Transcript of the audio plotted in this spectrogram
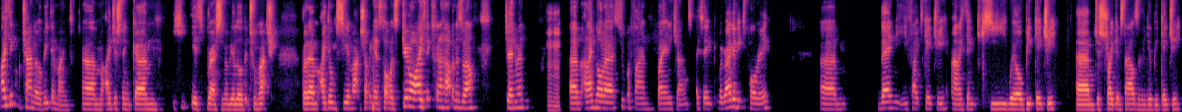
I think Chandler will beat him. Mind. Um, I just think um, he, his wrestling will be a little bit too much. But um, I don't see a match up against Thomas. Do you know what I think's going to happen as well? Genuine. Hmm Um, and I'm not a super fan by any chance. I think McGregor beats Poirier. Um, then he fights Gaethje, and I think he will beat Gaethje. Um, just striking styles, I think he'll beat Gaethje.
